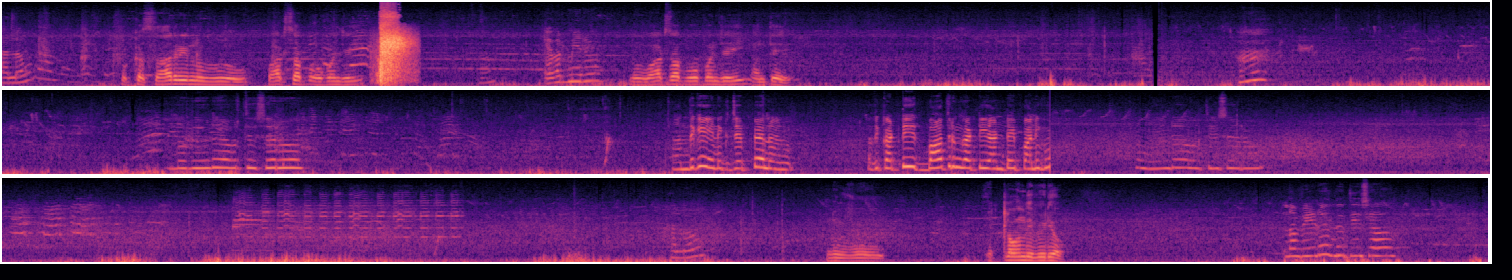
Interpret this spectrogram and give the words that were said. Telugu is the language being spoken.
హలో. ఒక్కసారి నువ్వు వాట్సాప్ ఓపెన్ చేయి. ఎవరు మీరు? నువ్వు వాట్సాప్ ఓపెన్ చేయి అంతే. నా వీడియో ఎవరు తీశారు? అందుకే ఈయనకి చెప్పాను నేను. అది కట్టి బాత్రూమ్ కట్టి అంటే పనికి నా వీడియో ఎవరు తీశారు హలో నువ్వు ఎట్లా ఉంది వీడియో? నా వీడియో ఎందుకు తీసావు?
